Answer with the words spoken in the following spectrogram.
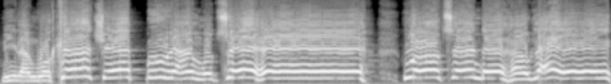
你让我喝却不让我醉。我真的好累，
